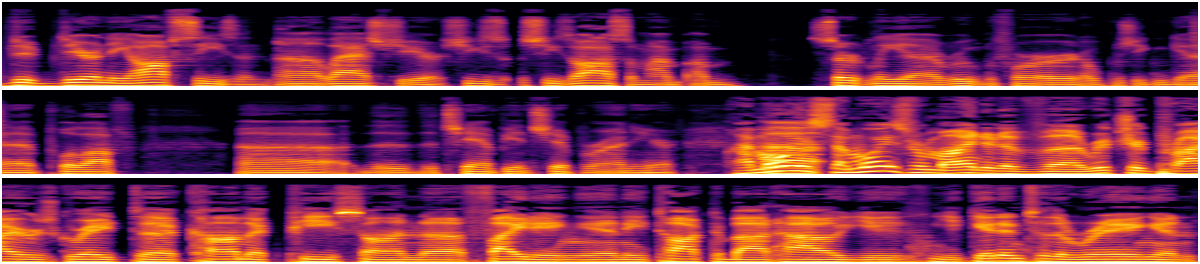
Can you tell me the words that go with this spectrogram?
d- during the off season uh, last year, she's she's awesome. I'm, I'm certainly uh, rooting for her and hoping she can uh, pull off uh, the the championship run here. I'm Uh, always I'm always reminded of uh, Richard Pryor's great uh, comic piece on uh, fighting, and he talked about how you you get into the ring and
